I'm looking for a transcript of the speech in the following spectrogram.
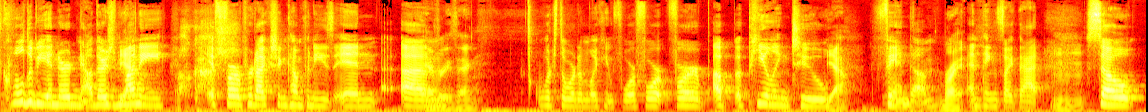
cool to be a nerd now. There's Yeah. money Oh, for production companies in um, Everything. What's the word I'm looking for for for appealing to Yeah. fandom Right. Mm-hmm. and things like that. So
